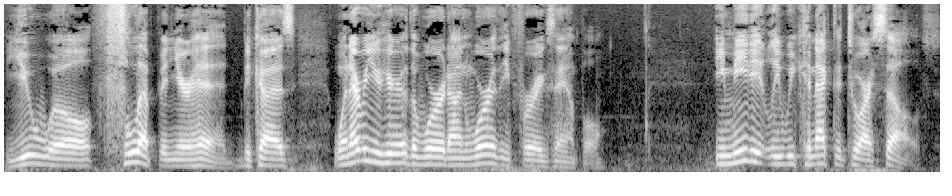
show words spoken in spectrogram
you will flip in your head because whenever you hear the word unworthy, for example, immediately we connect it to ourselves.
